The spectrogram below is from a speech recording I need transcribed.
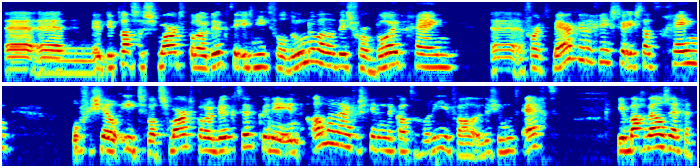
Uh, uh, de klasse smart producten is niet voldoende, want dat is voor BOIP geen. Uh, voor het merkenregister is dat geen officieel iets. Want smart producten kunnen in allerlei verschillende categorieën vallen. Dus je moet echt. Je mag wel zeggen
